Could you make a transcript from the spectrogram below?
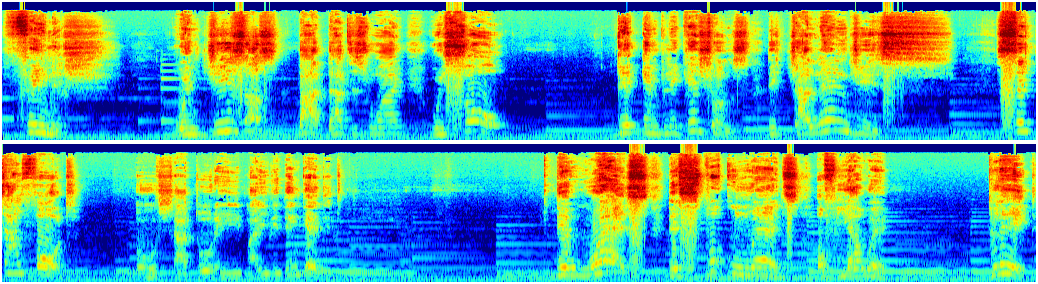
finished. When Jesus, that is why we saw the implications, the challenges Satan fought. Oh, Shatori, if you didn't get it. The words, the spoken words of Yahweh played.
